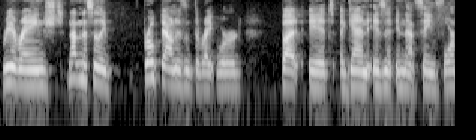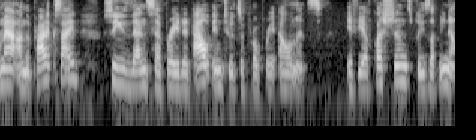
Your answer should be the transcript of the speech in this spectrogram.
rearranged, not necessarily broke down isn't the right word, but it again isn't in that same format on the product side. So you then separate it out into its appropriate elements. If you have questions, please let me know.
